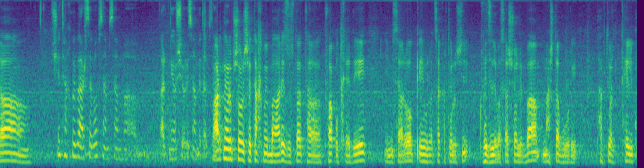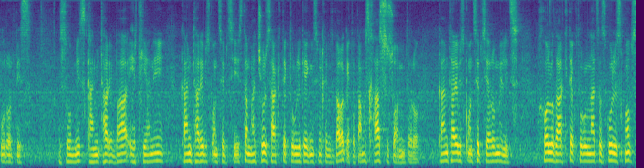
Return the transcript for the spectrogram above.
და შეთანხმება არსებობს ამ სამ პარტნიორს შორის ამ ეტაპზე. პარტნიორებს შორის შეთანხმება არის ზუსტად ქვაკუთხედი იმისა, რომ პირველად საქართველოსში გვეძლება საშუალება მასშტაბური ფაქტობრივად მთელი კურორტის ზომის განვითარება ერთიანი განვითარების კონცეფციის და მათ შორის არქიტექტურული გეგმის მიხედვით გავაკეთოთ. ამას ხაზს უსვამ, იმიტომ რომ განვითარების კონცეფცია, რომელიც მხოლოდ არქიტექტურულ ნაწილს გულისხმობს,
